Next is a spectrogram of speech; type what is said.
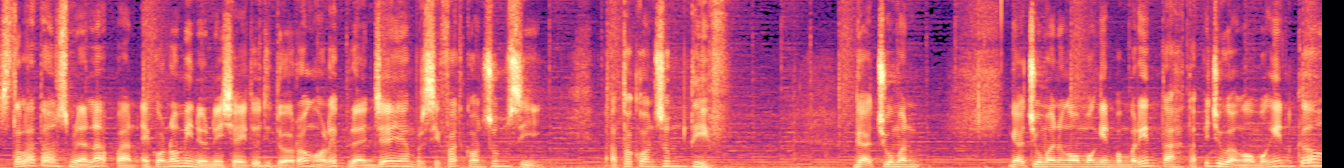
setelah tahun 98, ekonomi Indonesia itu didorong oleh belanja yang bersifat konsumsi atau konsumtif. Nggak cuman nggak cuma ngomongin pemerintah, tapi juga ngomongin ke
